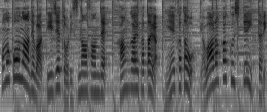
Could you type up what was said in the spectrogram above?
このコーナーでは DJ とリスナーさんで考え方や見え方を柔らかくしていったり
